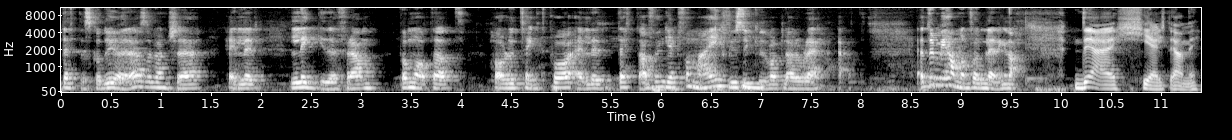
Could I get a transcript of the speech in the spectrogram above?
dette skal du gjøre, så kanskje heller legge det fram på en måte at har du tenkt på, eller dette har fungert for meg, hvis ikke du var klar over det. Jeg tror mye handler om formuleringen, da. Det er jeg helt enig i.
